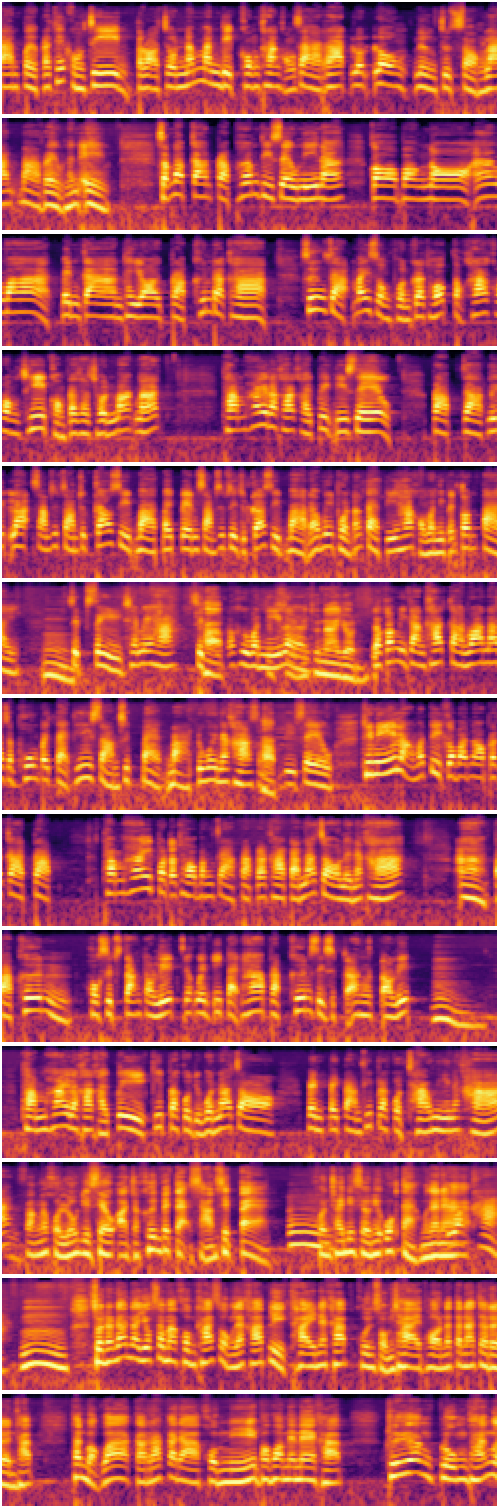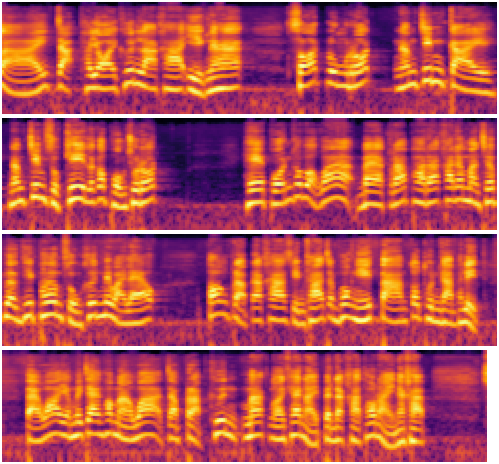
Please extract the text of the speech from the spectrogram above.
การเปิดประเทศของจีน ตลอดจนน้ำมันดิบคงคลังของสหรัฐลดลง 1.2 ล้านบาร์เรลนั่นเองสำหรับการปรับเพิ่มดีเซลนี้นะกบองนออ้างว่าเป็นการทยอยปรับขึ้นราคา ซึ่งจะไม่ส่งผลกระทบต่อค่าครองชีพของประชาชนมากนัก ทำให้ราคาขายปลีกดีเซล ปรับจากลิตรละ 33.94บาท ไปเป็น 34.94บาท แล้วมีผลตั้งแต่ตี5ของวันนี้เป็นต้นไป อืม 14 ใช่ไหมคะครับ 14ก็คือวันนี้เลย14มิถุนายน แล้วก็มีการคาดการณ์ว่าน่าจะพุ่งไปแตะที่ 38 บาทด้วยนะคะสำหรับครับ ดีเซล ทีนี้หลังมติกบนประกาศปรับทำให้ปตทบางจากปรับราคาตามหน้าจอเลยนะคะอ่าปรับขึ้น 60 สตางค์ต่อลิตร ยกเว้น E85 ปรับขึ้น 40 สตางค์ต่อลิตร อืม ทำให้ราคาขายปลีกที่ปรากฏอยู่บนหน้าจอ เป็นไปตามที่ปรากฏเช้านี้นะคะฟังแล้วขนลุกดีเซลอาจจะขึ้นไปแตะ 38คนใช้ดีเซลนี่อ้วกแตกเหมือนกันนะอ้วฮะกค่ะ อืมส่วนทางด้านนายกสมาคมค้าส่งและค้าปลีกไทยนะครับ คุณสมชายพรรัตนเจริญครับ ท่านบอกว่ากรกฎาคมนี้พ่อพ่อแม่แม่ๆครับ เครื่องปรุงทั้งหลายจะทยอยขึ้นราคาอีกนะฮะ ซอสปรุงรส น้ำจิ้มไก่ น้ำจิ้มสุกี้ แล้วก็ผงชูรส เหตุผลเขาบอกว่าแบกรับภาระค่าน้ำมันเชื้อเพลิงที่เพิ่มสูงขึ้นไม่ไหวแล้ว ต้องปรับราคาสินค้าจำพวกนี้ตามต้นทุนการผลิต แต่ว่ายังไม่แจ้งเข้ามาว่าจะปรับขึ้นมากน้อยแค่ไหนเป็นราคาเท่าไหร่นะครับ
